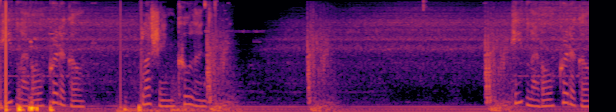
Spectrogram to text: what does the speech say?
Heat level critical. Flushing coolant. Heat level critical.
